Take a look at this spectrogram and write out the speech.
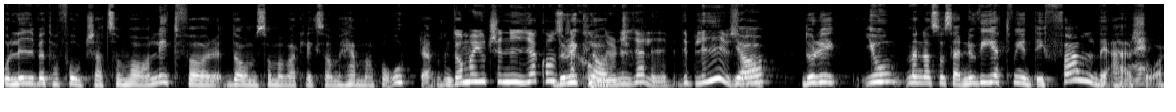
och livet har fortsatt som vanligt för de som har varit liksom hemma på orten. De har gjort sig nya konstellationer och nya liv. Det blir ju så. Ja, då är det, jo, men alltså så här, nu vet vi ju inte ifall det är så.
